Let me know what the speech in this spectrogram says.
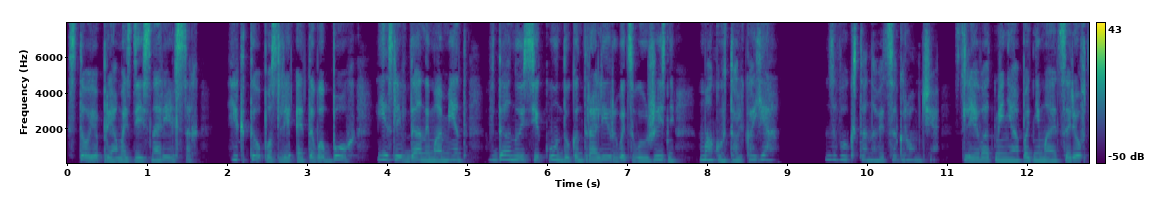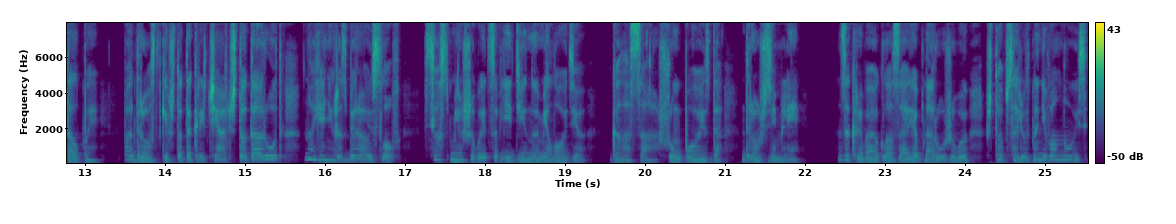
стоя прямо здесь на рельсах – и кто после этого бог, если в данный момент, в данную секунду контролировать свою жизнь могу только я? Звук становится громче. Слева от меня поднимается рев толпы. Подростки что-то кричат, что-то орут, но я не разбираю слов. Все смешивается в единую мелодию. Голоса, шум поезда, дрожь земли. Закрываю глаза и обнаруживаю, что абсолютно не волнуюсь.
